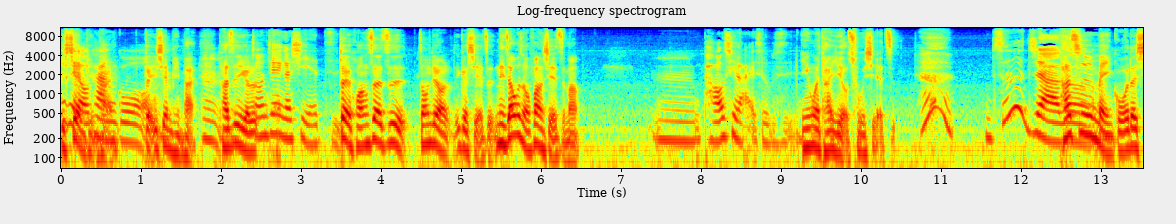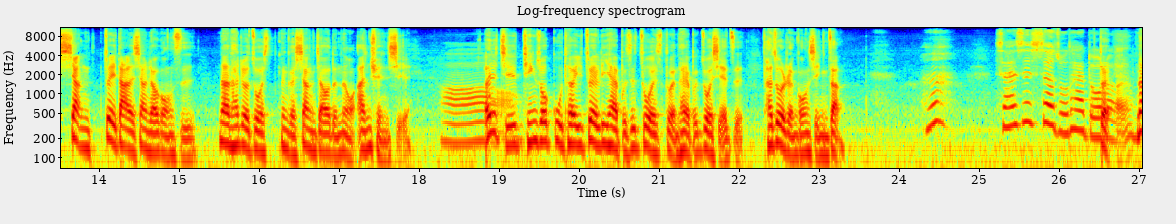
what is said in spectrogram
一线品牌对，一线品牌，嗯它是一个中间一个鞋子，，对黄色字中间有一个鞋子，你知道为什么放鞋子吗？嗯，跑起来是不是？因为它也有出鞋子，真的假的？它是美国的橡最大的橡胶公司，那它就做那个橡胶的那种安全鞋。哦，而且其实听说固特异最厉害不是做轮胎，也不是做鞋子，它做人工心脏。实在是涉足太多对了。那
